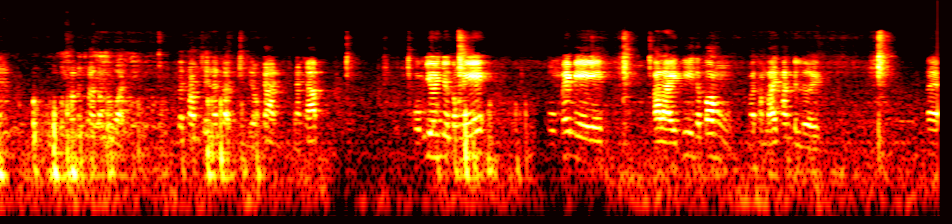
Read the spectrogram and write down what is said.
และผู้บังคับบัญชาตำรวจจะ ทำเช่นนั้นแบบเดียวกันนะครับ ผมยืนอยู่ตรงนี้ ผมไม่มีอะไรที่จะต้องมาทำร้ายท่านกันเลย แต่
